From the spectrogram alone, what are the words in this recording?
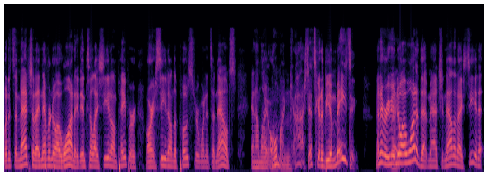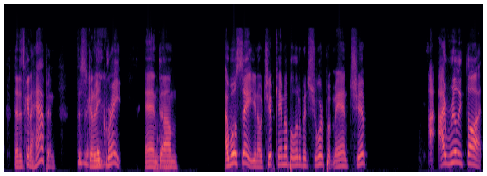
but it's a match that I never know I wanted until I see it on paper or I see it on the poster when it's announced, and I'm like, oh my Mhm. gosh, that's going to be amazing. I never even Right. knew I wanted that match, and now that I see it that it's going to happen, this is going to be great. And Mhm. um, I will say, you know, Chip came up a little bit short, but man, Chip, I, I really thought,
